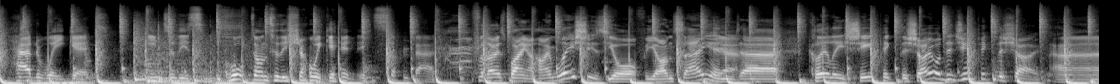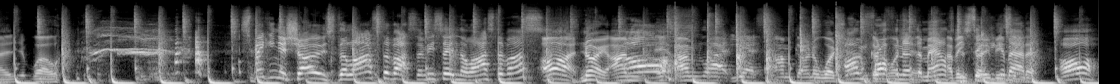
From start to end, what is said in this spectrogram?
how do we get into this, hooked onto this show again? It's so bad. For those playing at home, Leash is your fiance, and Yeah. uh, clearly she picked the show, or did you pick the show? Uh, well, Speaking of shows, The Last of Us. Have you seen The Last of Us? oh no, I'm, Oh. I'm like, yes, I'm going to watch it. I'm, gonna frothing at it. the mouth I've been just so thinking busy. about it. Oh,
